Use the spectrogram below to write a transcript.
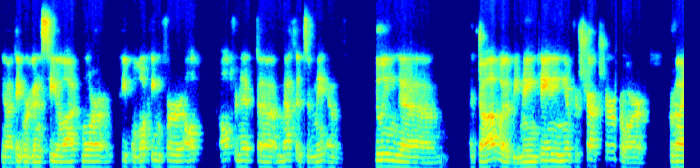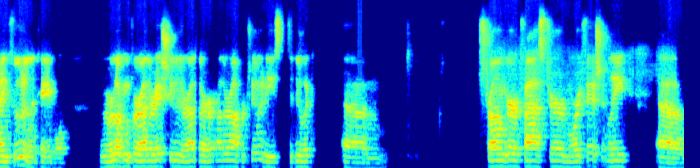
You know, I think we're going to see a lot more people looking for al- alternate uh, methods of, ma- of doing uh, a job, whether it be maintaining infrastructure or providing food on the table. We're looking for other issues or other other opportunities to do it um, stronger, faster, more efficiently, uh,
